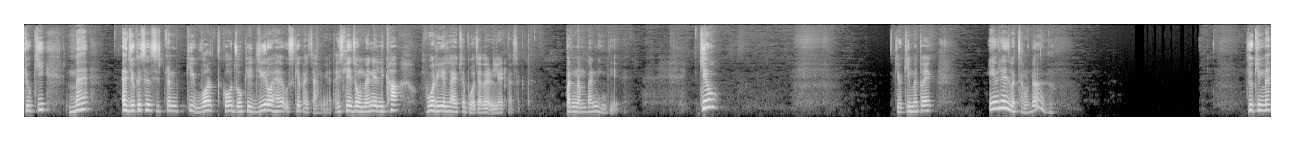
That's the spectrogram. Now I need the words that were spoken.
क्योंकि मैं एजुकेशन सिस्टम की वर्थ को, जो कि ज़ीरो है, उसकी पहचान गया था। इसलिए जो मैंने लिखा, वो रियल लाइफ से बहुत ज़्यादा रिलेट कर सकता पर नंबर नहीं दिए गए। क्यों? क्योंकि मैं तो एक एवरेज बच्चा हूँ ना। क्योंकि मैं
